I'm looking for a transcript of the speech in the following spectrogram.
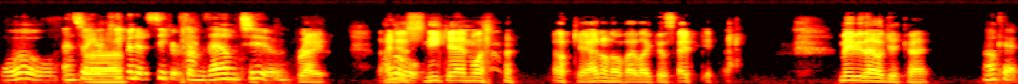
Whoa. And so you're uh, keeping it a secret from them, too. Right. I just sneak in one. okay, I don't know if I like this idea. Maybe that'll get cut. Okay.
